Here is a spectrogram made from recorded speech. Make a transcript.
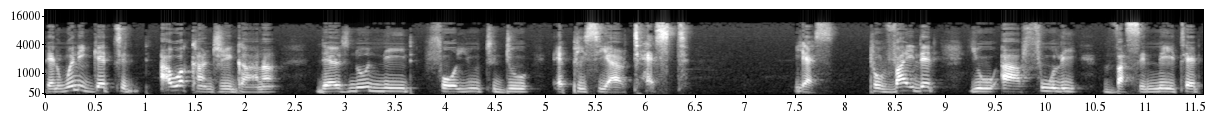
then when you get to our country, Ghana, there's no need for you to do a PCR test. Yes, provided you are fully vaccinated,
